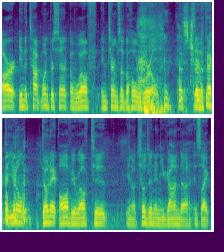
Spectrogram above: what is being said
are in the top 1% of wealth in terms of the whole world. That's true. So the fact that you don't donate all of your wealth to, you know, children in Uganda is like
